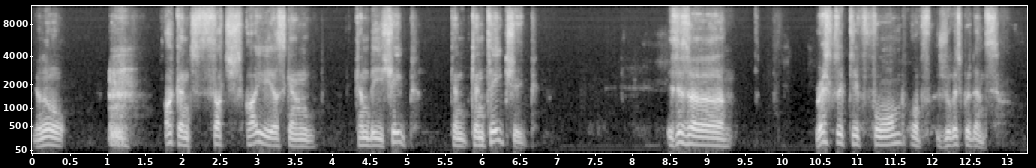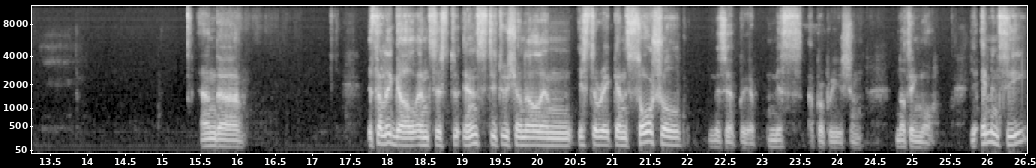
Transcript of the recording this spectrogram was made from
You know, how can such ideas can can be shape, can can take shape? This is a restrictive form of jurisprudence. And uh, it's a legal, and institutional, and historic and social misappropriation, nothing more. The MNC,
